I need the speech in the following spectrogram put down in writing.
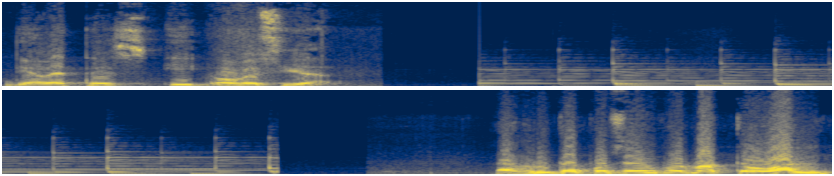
diabetes y obesidad. La fruta posee un formato oval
